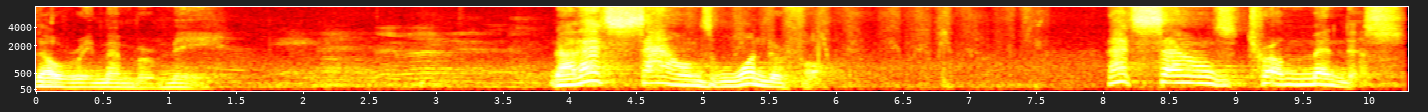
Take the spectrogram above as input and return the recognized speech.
they'll remember me. Now that sounds wonderful. That sounds tremendous.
